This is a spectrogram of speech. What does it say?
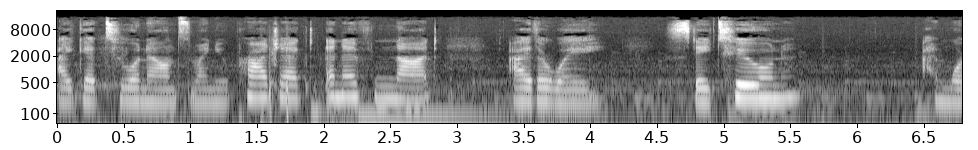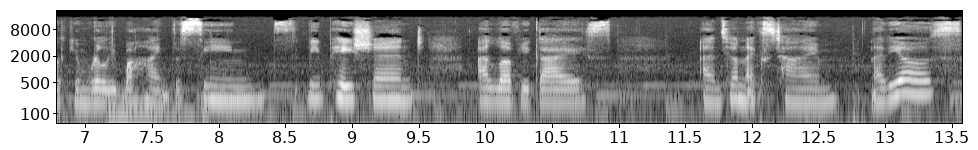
I get to announce my new project, and if not, either way, stay tuned. I'm working really behind the scenes. Be patient. I love you guys. Until next time, adios.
